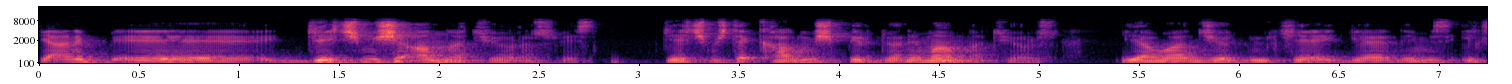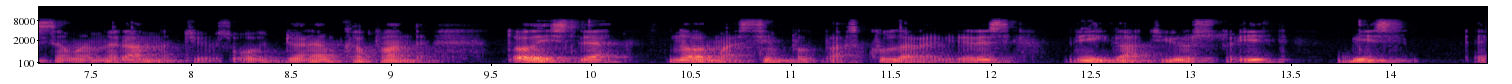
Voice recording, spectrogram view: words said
Yani e, geçmişi anlatıyoruz biz. Geçmişte kalmış bir dönemi anlatıyoruz. Yabancı ülkeye geldiğimiz ilk zamanları anlatıyoruz. O dönem kapandı. Dolayısıyla normal simple past kullanabiliriz. We got used to it. Biz e,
